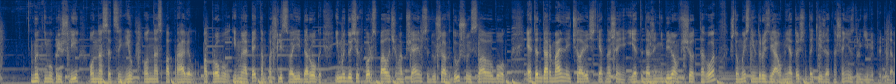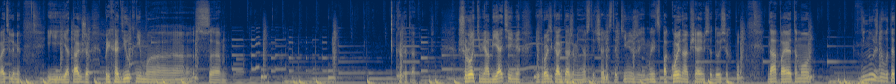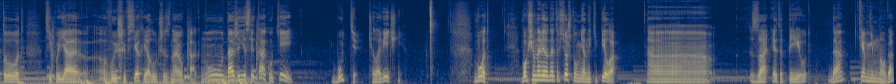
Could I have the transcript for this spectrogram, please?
мы к нему пришли, он нас оценил, он нас поправил, попробовал, и мы опять там пошли своей дорогой. И мы до сих пор с Палычем общаемся душа в душу, и слава богу. Это нормальные человеческие отношения, и это даже не берем в счет того, что мы с ним друзья. У меня точно такие же отношения с другими преподавателями, и я также приходил к ним э, с... Как это? Широкими объятиями, и вроде как даже меня встречали с такими же, и мы спокойно общаемся до сих пор. Да, поэтому не нужно вот этого вот типа я выше всех, я лучше знаю как. Ну, даже если так, окей. Будьте человечнее. Вот. В общем, наверное, это все, что у меня накипело а, за этот период. Да, тем немного.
